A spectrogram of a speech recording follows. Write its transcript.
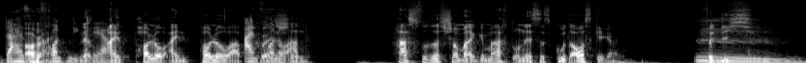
Daher sind die Alright. Fronten Ne, geklärt. Ein Follow, ein Follow-up Ein. Follow-up. Hast du das schon mal gemacht und ist es gut ausgegangen? Für dich. Mm.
